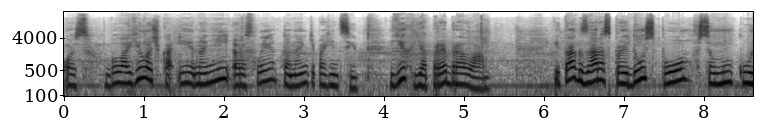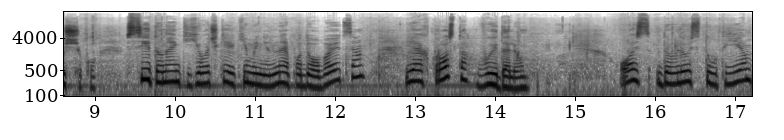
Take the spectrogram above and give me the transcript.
Ось була гілочка, і на ній росли тоненькі пагінці. Їх я прибрала. І так зараз пройдусь по всьому кущику. Всі тоненькі гілочки, які мені не подобаються, я їх просто видалю. Ось дивлюсь, тут є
